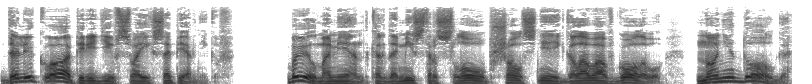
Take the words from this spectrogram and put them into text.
далеко опередив своих соперников. Был момент, когда мистер Слоуп шел с ней голова в голову, но недолго.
